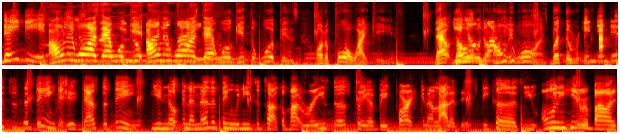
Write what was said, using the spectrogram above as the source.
They did. Only ones that will get, only ones that will get the whoopings are the poor white kids. That You those are the why? only ones. But the And, I- this is the thing. That's the thing. You know, and another thing we need to talk about race does play a big part in a lot of this because you only hear about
